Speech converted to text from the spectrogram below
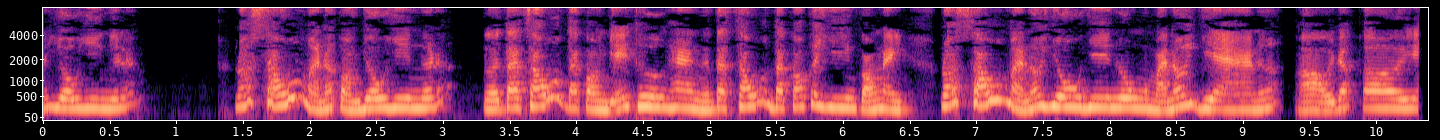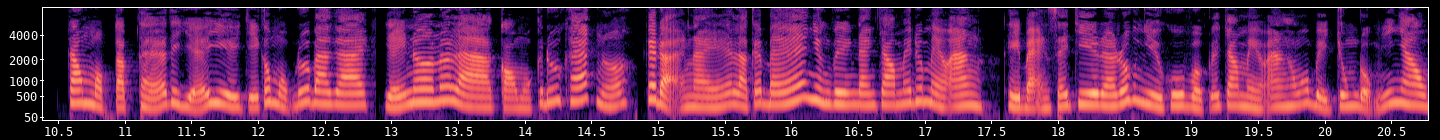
Nó vô duyên vậy lắm. Nó xấu mà nó còn vô duyên nữa đó người ta xấu người ta còn dễ thương ha. Người ta xấu người ta có cái duyên. Còn này nó xấu mà nó vô duyên luôn mà nó già nữa. Trời đất ơi. Trong một tập thể thì dễ gì chỉ có một đứa ba gai. Vậy nên nó là còn một cái đứa khác nữa. Cái đoạn này là cái bé nhân viên đang cho mấy đứa mèo ăn. Thì bạn sẽ chia ra rất nhiều khu vực để cho mèo ăn không có bị chung đụng với nhau.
